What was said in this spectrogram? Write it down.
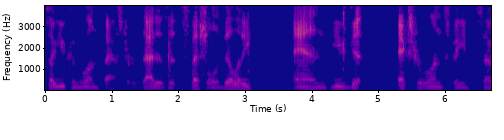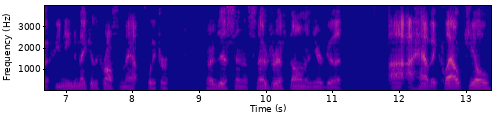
so you can run faster. That is its special ability, and you get extra run speed. So if you need to make it across the map quicker, throw this in a snowdrift on and you're good. Uh, I have a cloud kill.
